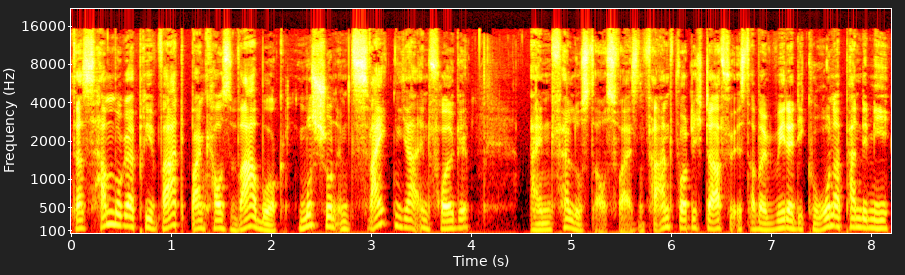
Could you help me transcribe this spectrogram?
Das Hamburger Privatbankhaus Warburg muss schon im zweiten Jahr in Folge einen Verlust ausweisen. Verantwortlich dafür ist aber weder die Corona-Pandemie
